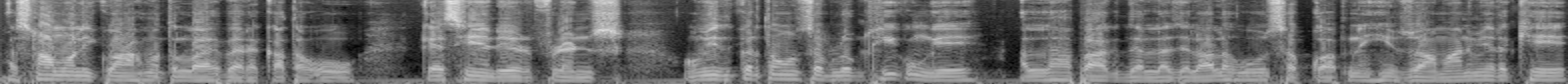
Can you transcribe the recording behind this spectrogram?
वालेकुम रहमतुल्लाहि वबरकातुहू। कैसे हैं डियर फ्रेंड्स उम्मीद करता हूँ सब लोग ठीक होंगे। अल्लाह पाक जल्ला जलालहू सबको अपने हिफ्ज़ अमान में रखे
